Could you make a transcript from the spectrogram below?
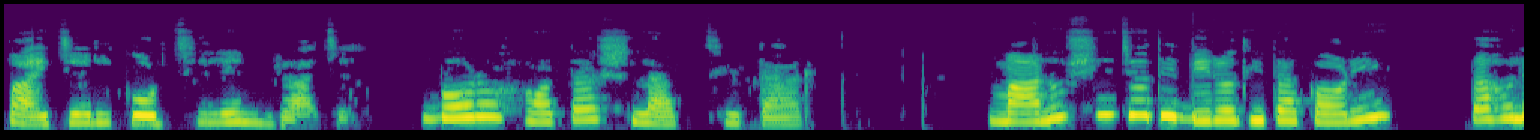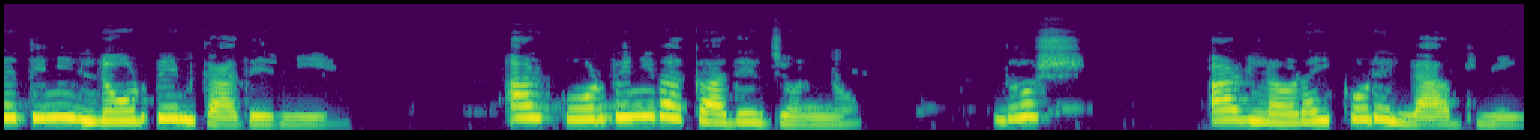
পায়চারি করছিলেন রাজা। বড় হতাশ লাগছে তার। মানুষই যদি বিরোধিতা করে, তাহলে তিনি লড়বেন কাদের নিয়ে? আর করবেনই বা কাদের জন্য? ধুস, আর লড়াই করে লাভ নেই।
